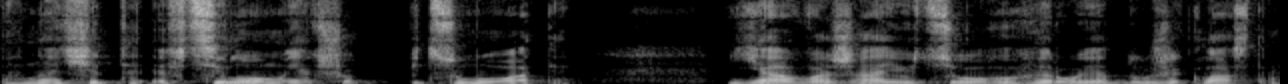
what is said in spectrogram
Значить, в цілому, якщо підсумувати, я вважаю цього героя дуже класним.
